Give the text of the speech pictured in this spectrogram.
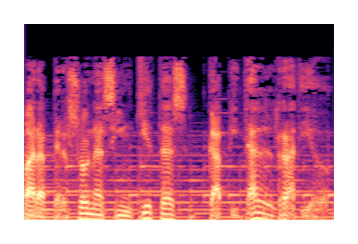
Para personas inquietas, Capital Radio.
